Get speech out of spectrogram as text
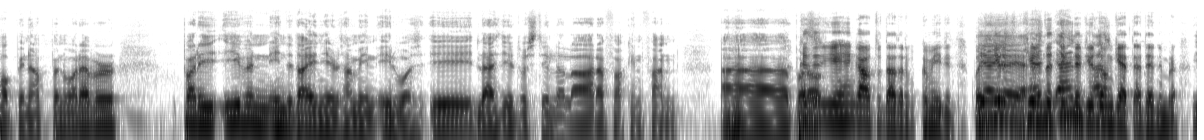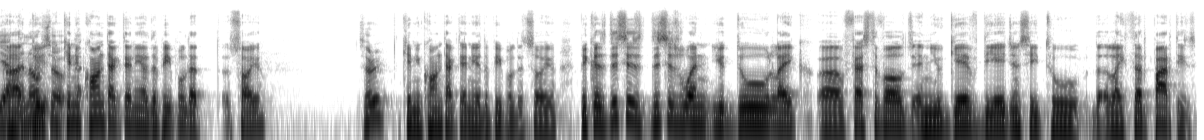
popping up and whatever. But e even in the dying years, I mean, it was it, last year. It was still a lot of fucking fun. Uh, but Because al- you hang out with other comedians. But Yeah, here's, yeah, yeah. here's And- the thing that you don't get at Edinburgh. Yeah, Uh, and do you- also- can you contact any of the people that saw you? Sorry. Can you contact any of the people that saw you? Because this is this is when you do like uh, festivals and you give the agency to the, like third parties.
